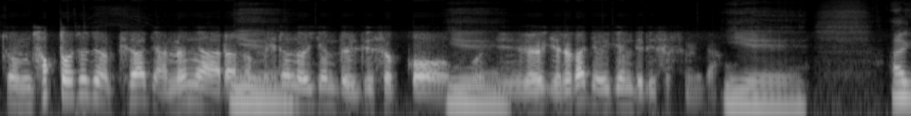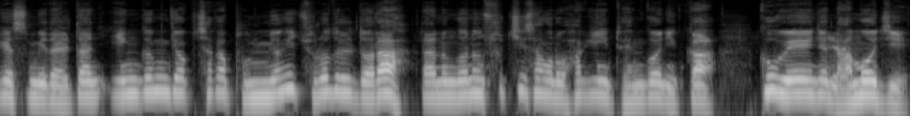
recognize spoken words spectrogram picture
좀 속도 조절은 필요하지 않느냐라는 예. 뭐 이런 의견들도 있었고 예. 뭐 여러, 여러 가지 의견들이 있었습니다. 예. 알겠습니다. 일단 임금 격차가 분명히 줄어들더라라는 거는 수치상으로 확인이 된 거니까 그 외에 이제 예. 나머지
